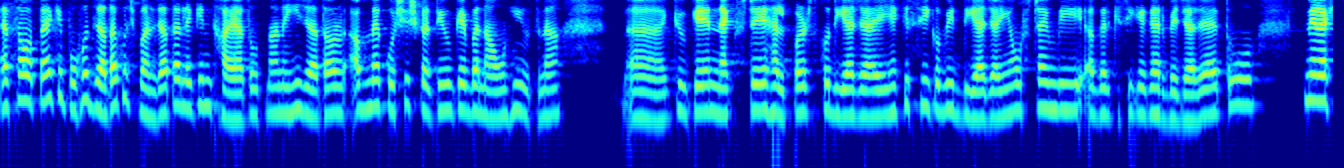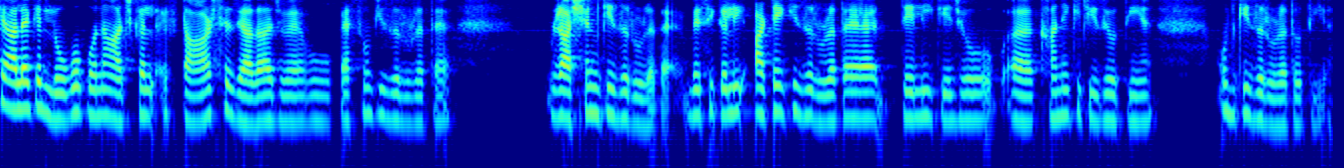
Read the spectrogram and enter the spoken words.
ऐसा होता है कि बहुत ज़्यादा कुछ बन जाता है, लेकिन खाया तो उतना नहीं जाता और अब मैं कोशिश करती हूँ कि बनाऊँ ही उतना क्योंकि नेक्स्ट डे हेल्पर्स को दिया जाए या किसी को भी दिया जाए या उस टाइम भी अगर किसी के घर भेजा जाए तो मेरा ख्याल है कि लोगों को ना आजकल इफ़ार से ज़्यादा जो है वो पैसों की ज़रूरत है। राशन की ज़रूरत है। बेसिकली आटे की ज़रूरत है, डेली के जो खाने की चीज़ें होती हैं, उनकी ज़रूरत होती है।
